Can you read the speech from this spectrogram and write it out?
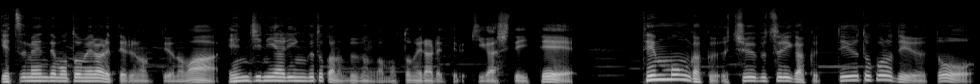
月面で求められてるのっていうのは、エンジニアリングとかの部分が求められてる気がしていて、天文学、宇宙物理学っていうところで言うと、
